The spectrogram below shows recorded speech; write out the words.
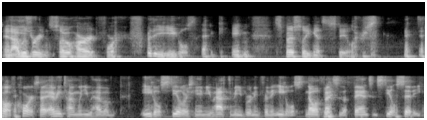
and I was rooting so hard for for the Eagles that game, especially against the Steelers. oh, of course. Anytime when you have a Eagles Steelers game, you have to be rooting for the Eagles. No offense to the fans in Steel City.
